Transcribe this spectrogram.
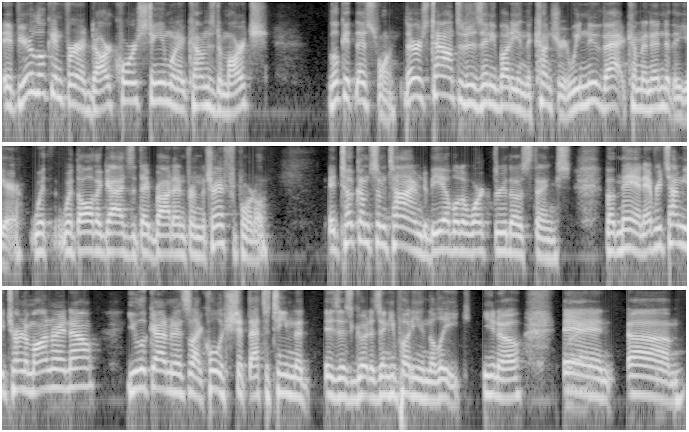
if you're looking for a dark horse team when it comes to March, look at this one. They're as talented as anybody in the country. We knew that coming into the year with with all the guys that they brought in from the transfer portal. It took them some time to be able to work through those things. But man, every time you turn them on right now, you look at them and it's like, holy shit, that's a team that is as good as anybody in the league, you know? Right. And um,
